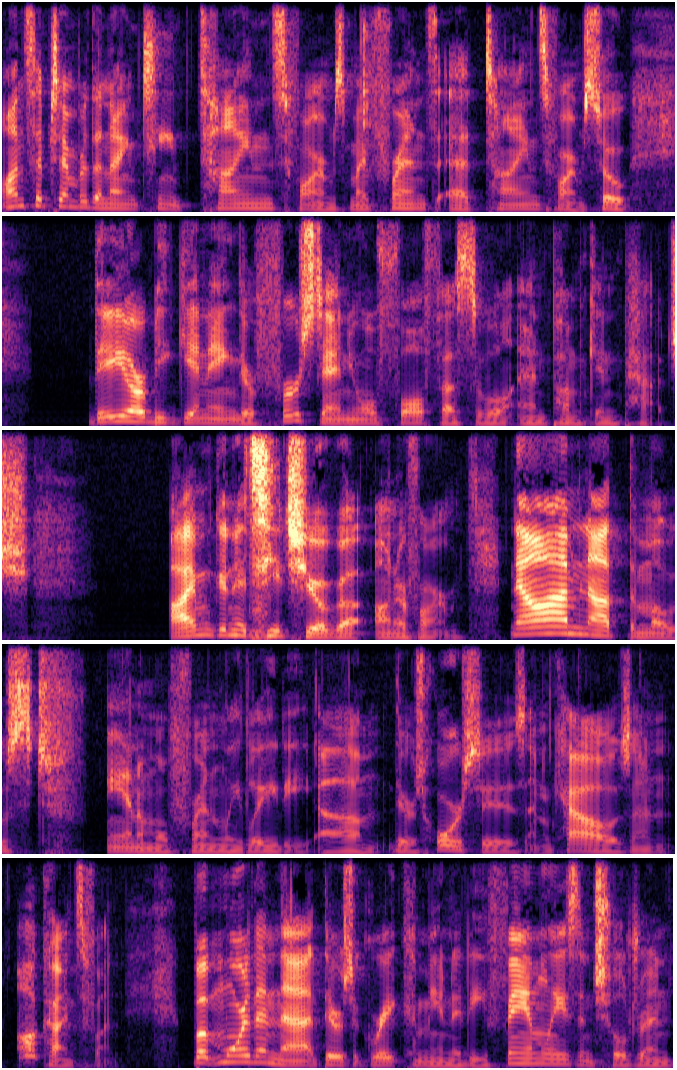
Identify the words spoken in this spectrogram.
On september the 19th tynes farms my friends at tynes farms. So they are beginning their first annual fall festival and pumpkin patch. I'm going to teach yoga on a farm. Now i'm not the most animal friendly lady. Um, there's horses and cows and all kinds of fun. But more than that, there's a great community, families and children,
